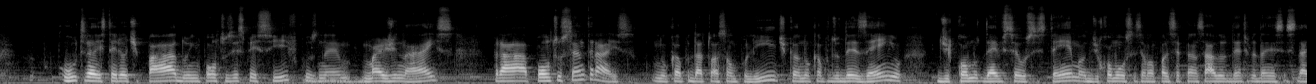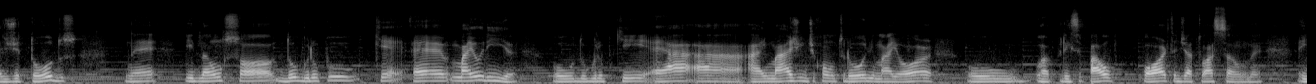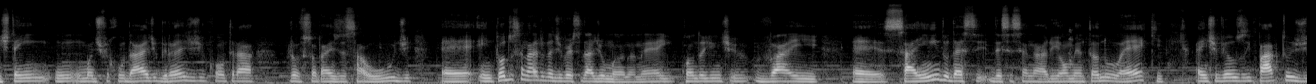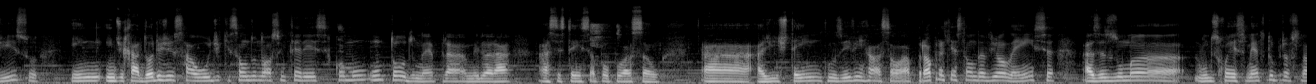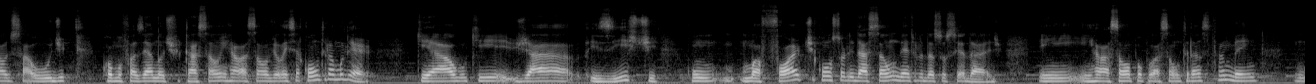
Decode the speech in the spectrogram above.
ultra estereotipado em pontos específicos, né, marginais, para pontos centrais, no campo da atuação política, no campo do desenho de como deve ser o sistema, de como o sistema pode ser pensado dentro da necessidade de todos, né, e não só do grupo que é maioria, ou do grupo que é a, a, a imagem de controle maior, ou a principal porta de atuação. Né? A gente tem um, uma dificuldade grande de encontrar profissionais de saúde é, em todo o cenário da diversidade humana, né? E quando a gente vai é, saindo desse, desse cenário e aumentando o leque, a gente vê os impactos disso em indicadores de saúde que são do nosso interesse como um todo, né, para melhorar a assistência à população. A, a gente tem, inclusive, em relação à própria questão da violência, às vezes uma, um desconhecimento do profissional de saúde como fazer a notificação em relação à violência contra a mulher que é algo que já existe com uma forte consolidação dentro da sociedade. Em, em relação à população trans também,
